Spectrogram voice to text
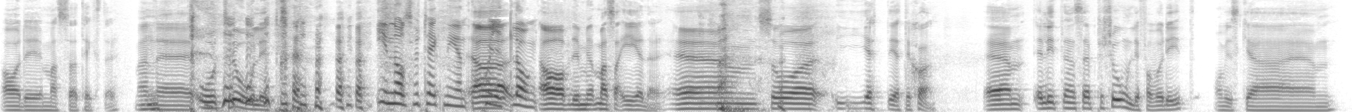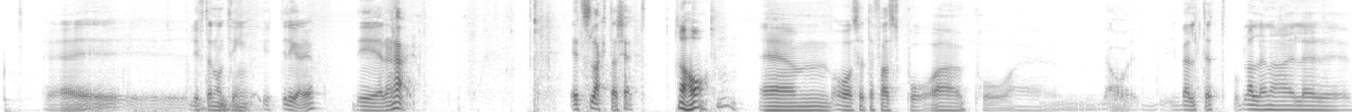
Ja, det är massa texter. Men eh, otroligt. Innehållsförteckningen Ja, skitlång. Ja, det är massa e där. Ehm, så jätte, jätteskön. Ehm, en liten så här, personlig favorit om vi ska ehm, eh, lyfta någonting ytterligare. Det är den här. Ett slaktarsätt. Jaha. Ehm, och sätta fast på, eh, på eh, ja, i bältet på brallorna eller eh,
